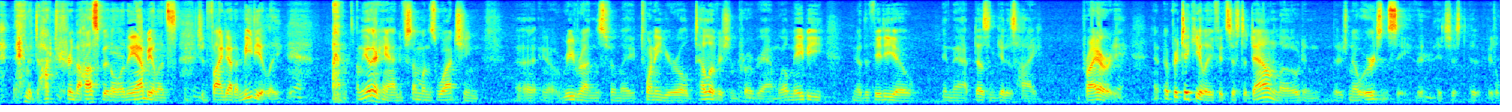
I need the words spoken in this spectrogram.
and the doctor in the hospital or the ambulance Mhm. should find out immediately. Yeah. On the other hand, if someone's watching, uh, you know, reruns from a 20-year-old television program, well, maybe you know the video in that doesn't get as high priority, and, uh, particularly if it's just a download and there's no urgency. That Mm. It's just it, it'll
